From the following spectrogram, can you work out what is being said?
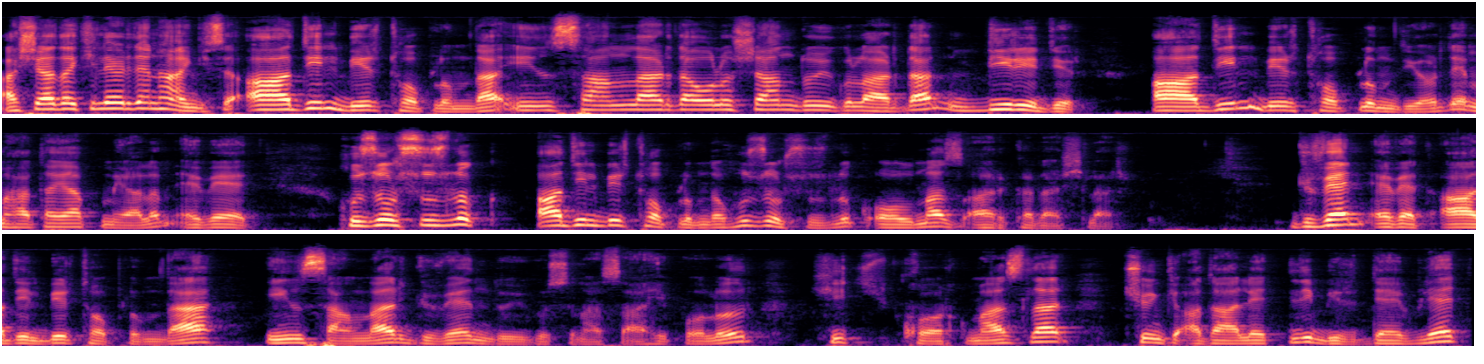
Aşağıdakilerden hangisi adil bir toplumda insanlarda oluşan duygulardan biridir? Adil bir toplum diyor değil mi? Hata yapmayalım. Evet. Huzursuzluk adil bir toplumda huzursuzluk olmaz arkadaşlar. Güven evet adil bir toplumda insanlar güven duygusuna sahip olur. Hiç korkmazlar. Çünkü adaletli bir devlet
